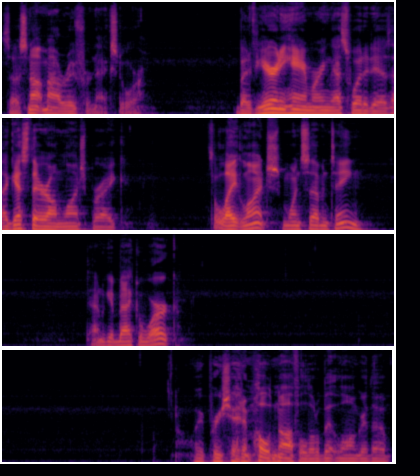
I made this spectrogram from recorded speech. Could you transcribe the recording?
So it's not my roofer next door. But if you hear any hammering, that's what it is. I guess they're on lunch break. It's a late lunch, 117. Time to get back to work. We appreciate them holding off a little bit longer, though.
